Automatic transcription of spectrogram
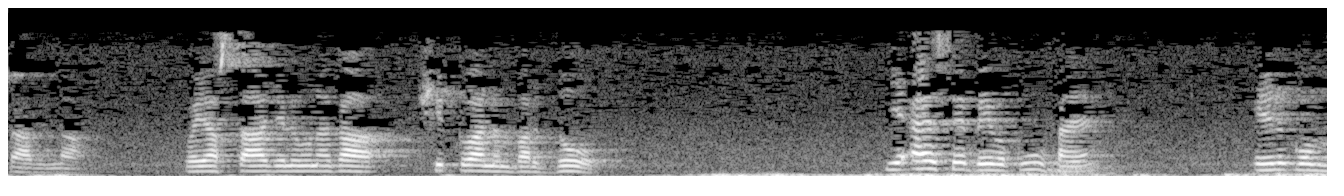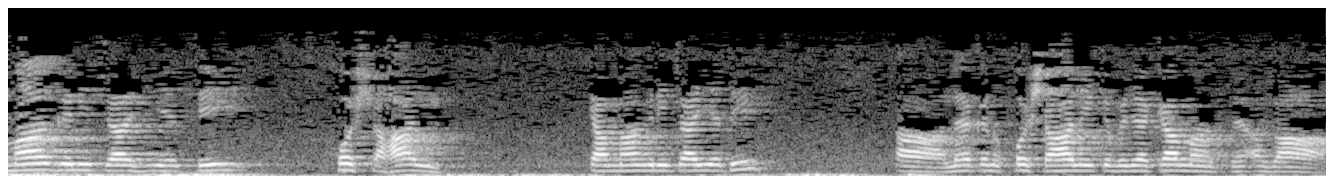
صاحب اللہ۔ وہ استاجلون کا شکوا نمبر دو۔ یہ ایسے بے وقوف ہیں، ان کو مانگنی چاہیے تھی خوشحالی۔ کیا مانگنی چاہیے تھی؟ لیکن خوشحالی کے بجائے کیا مانگتے ہیں؟ عذاب۔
